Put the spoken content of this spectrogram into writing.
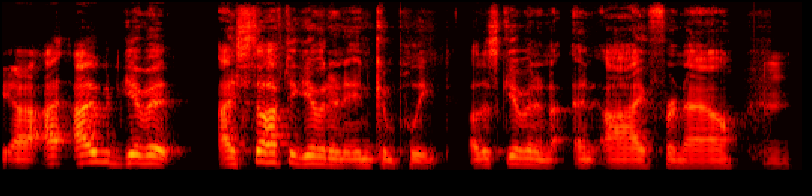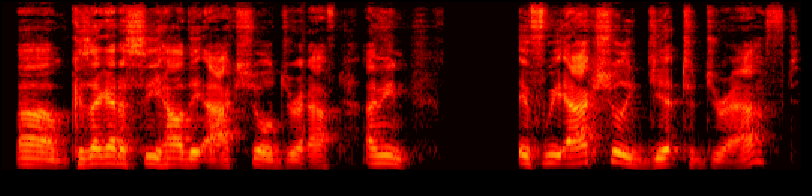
Yeah, I, I would give it. I still have to give it an incomplete. I'll just give it an, an I for now, Mm. Um, because I got to see how the actual draft. I mean, if we actually get to draft,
